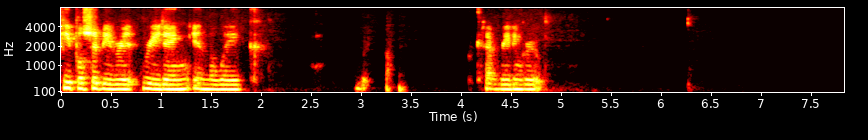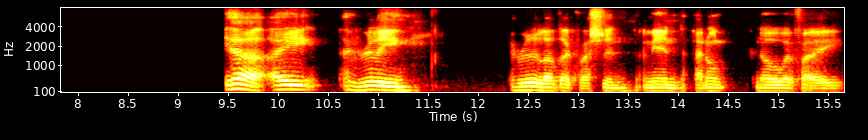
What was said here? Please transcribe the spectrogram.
People should be re reading in the wake. Could have reading group. Yeah, I I really I really love that question. I mean, I don't know if I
